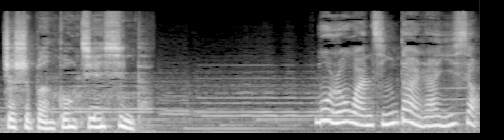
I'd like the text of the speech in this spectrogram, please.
这是本宫坚信的。慕容婉晴淡然一笑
